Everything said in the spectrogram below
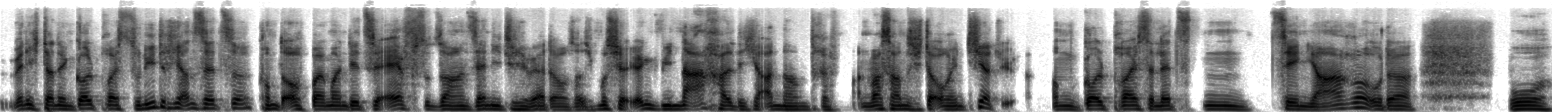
wenn ich dann den Goldpreis zu niedrig ansetze, kommt auch bei meinem DCF sozusagen sehr niedrige Werte aus. Also ich muss ja irgendwie nachhaltige Annahmen treffen. An was haben sich da orientiert? Am Goldpreis der letzten zehn Jahre oder wo?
